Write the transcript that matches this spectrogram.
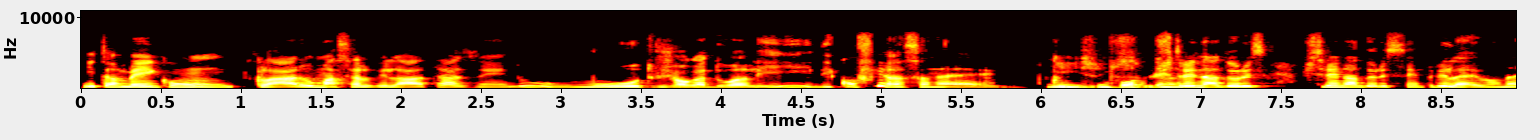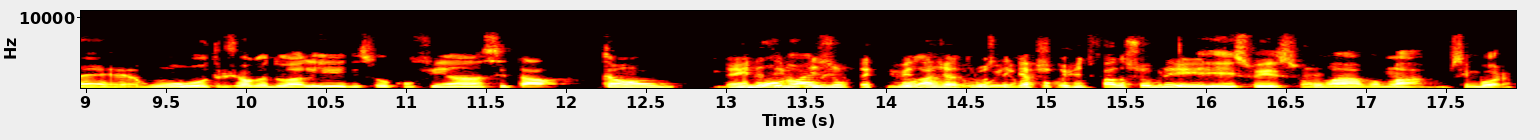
E também com, claro, o Marcelo Vilar trazendo um outro jogador ali de confiança, né? Isso, importante. Os treinadores, os treinadores sempre levam, né? Um ou outro jogador ali de sua confiança e tal. Então. Ainda tem nome. mais um, né? Que o Vilar já trouxe, daqui a pouco a gente fala sobre ele. Isso, isso. Vamos lá, vamos lá. Vamos embora.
